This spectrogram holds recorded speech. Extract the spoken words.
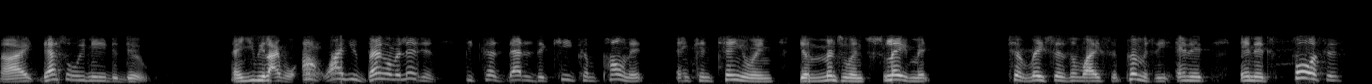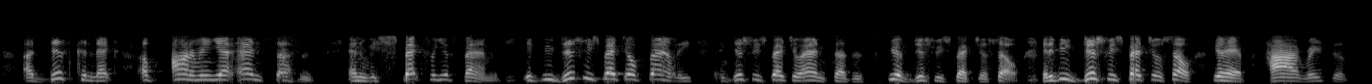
All right, that's what we need to do. And you be like, well, oh, why you bang on religion? Because that is the key component in continuing your mental enslavement to racism, white supremacy, and it and it forces a disconnect of honoring your ancestors. and respect for your family. If you disrespect your family and disrespect your ancestors, you have disrespect yourself. And if you disrespect yourself, you have high rates of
